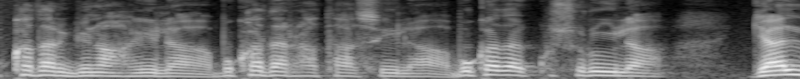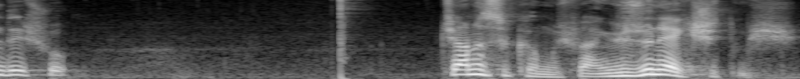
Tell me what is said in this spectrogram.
Bu kadar günahıyla, bu kadar hatasıyla, bu kadar kusuruyla geldi şu. Canı sıkılmış falan, yüzünü ekşitmiş.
